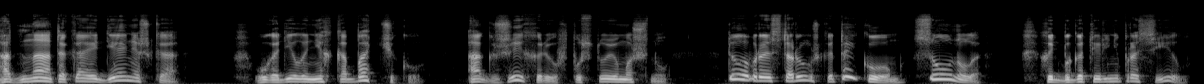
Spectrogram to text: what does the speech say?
Одна такая денежка угодила не к кабатчику, а к Жихарю в пустую мошну. Добрая старушка тайком сунула, хоть богатырь не просил.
